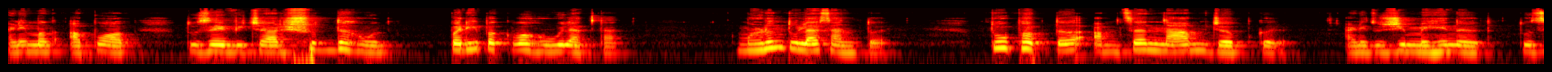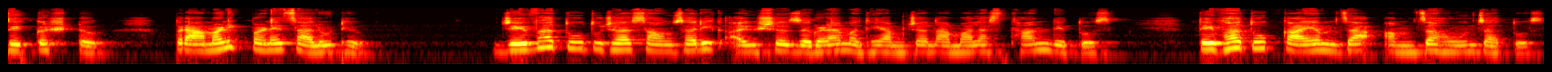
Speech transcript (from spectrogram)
आणि मग आपोआप तुझे विचार शुद्ध होऊन परिपक्व होऊ लागतात. म्हणून तुला सांगतोय तू फक्त आमचं नाम जप कर आणि तुझी मेहनत तुझे कष्ट प्रामाणिकपणे चालू ठेव. जेव्हा तू तुझ्या सांसारिक आयुष्य जगण्यामध्ये आमच्या नामाला स्थान देतोस तेव्हा तू कायमचा आमचा होऊन जातोस.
